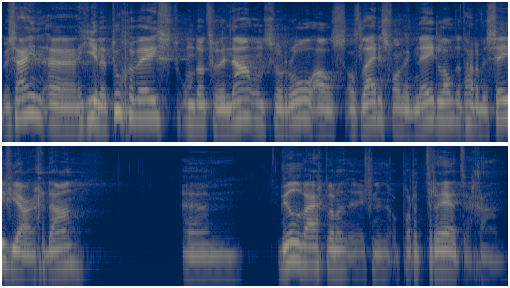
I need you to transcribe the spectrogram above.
We zijn uh, hier naartoe geweest omdat we na onze rol als, als leiders van Werk Nederland, dat hadden we zeven jaar gedaan, um, wilden we eigenlijk wel een, even op retraite gaan.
